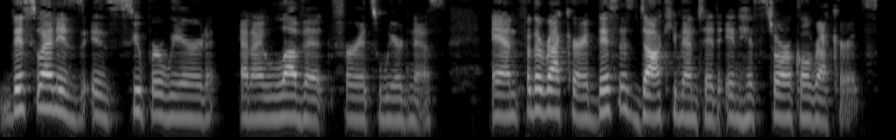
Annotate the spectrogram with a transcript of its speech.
This one is, is super weird and I love it for its weirdness. And for the record, this is documented in historical records.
